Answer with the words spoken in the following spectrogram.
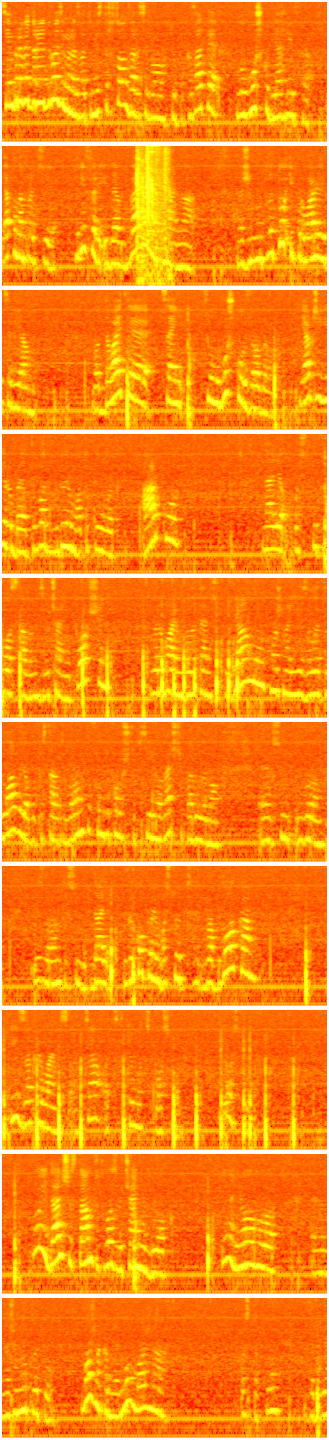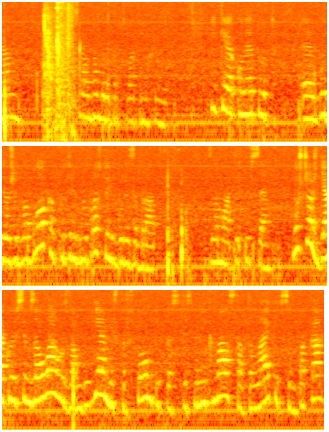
Всім привіт, дорогі друзі! Мене звати містер Сон. Зараз я вам хотів показати ловушку для гріфера. Як вона працює? Гріфер іде в двері, нажимає на нажимну плиту і провалюється в яму. От давайте цей, цю ловушку зробимо. Як же її робити? От будуємо таку от арку. Далі ось тут ставимо звичайний поршень. Вириваємо велетенську яму, можна її залити лавою або поставити воронку сундуком, щоб всі його вещі падали вам е, в воронку. І з воронки сундук. Далі викопуємо ось тут два блока і закриваємося. Це ось таким от способом. І ось тут. Ну і далі ставимо тут звичайний блок. І на нього е, нажимну плиту. Можна кам'яну, можна ось таку дерев'яну. Все одно буде працювати механізм. Тільки коли тут е, буде вже два блока, потрібно просто їх буде забрати, зламати усе. Ну що ж, дякую всім за увагу. З вами був я, містер Стоун. Підписуйтесь на мій канал, ставте лайки. Всім пока.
